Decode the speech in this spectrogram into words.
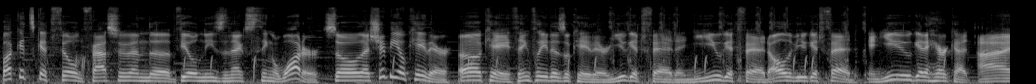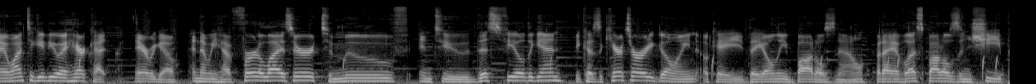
buckets get filled faster than the field needs the next thing of water, so that should be okay there. Okay, thankfully it is okay there. You get fed, and you get fed. All of you get fed, and you get a haircut. I want to give you a haircut. There we go. And then we have fertilizer to move into this field again, because the carrots are already going. Okay, they only bottles now, but I have less bottles than sheep,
